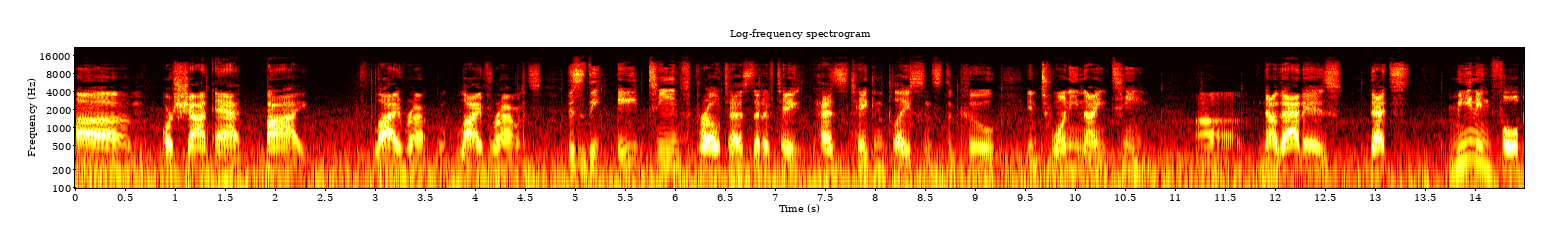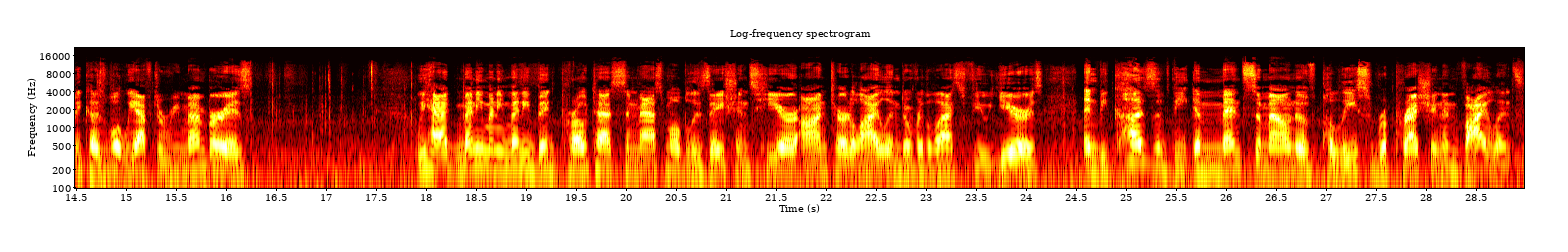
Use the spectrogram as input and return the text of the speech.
um, or shot at by live, live rounds. This is the 18th protest that have take, has taken place since the coup in 2019. Um, now that is that's meaningful because what we have to remember is we had many, many, many big protests and mass mobilizations here on Turtle Island over the last few years, And because of the immense amount of police repression and violence,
